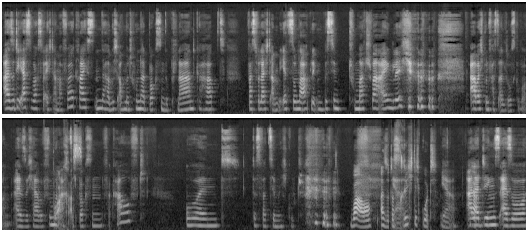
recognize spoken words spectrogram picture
also die erste Box war echt am erfolgreichsten. Da habe ich auch mit 100 Boxen geplant gehabt, was vielleicht am jetzt so Nachblick ein bisschen too much war eigentlich. Aber ich bin fast alle losgeworden. Also ich habe 85 Boah, Boxen verkauft und das war ziemlich gut. wow, also das ja. ist richtig gut. Ja, allerdings, also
